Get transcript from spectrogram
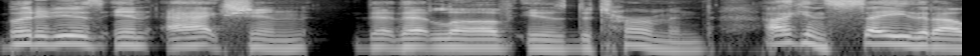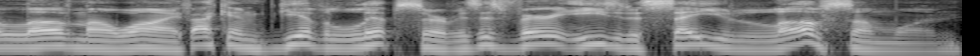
but it is in action that that love is determined. I can say that I love my wife. I can give lip service. It's very easy to say you love someone.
